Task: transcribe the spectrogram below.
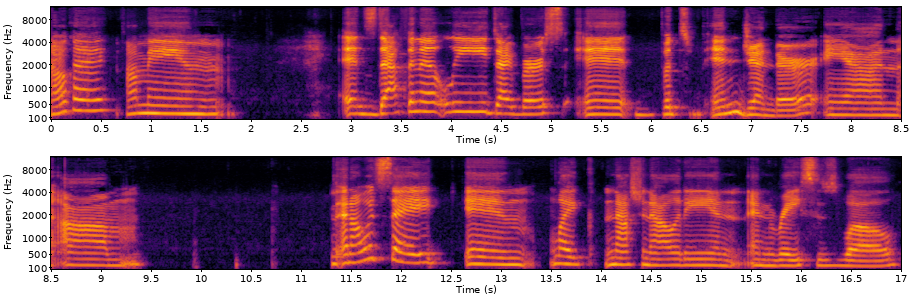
Okay, I mean, it's definitely diverse in but in gender and um and I would say in like nationality and and race as well.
